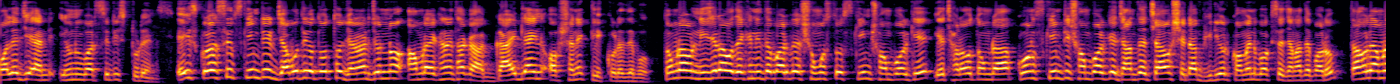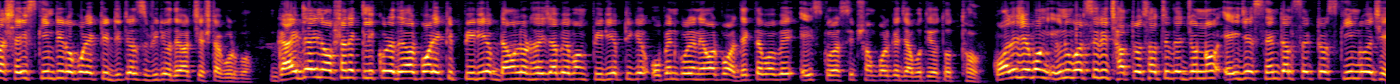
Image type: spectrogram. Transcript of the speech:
college and university students এই স্কলারশিপ স্কিমটির যাবতীয় তথ্য জানার জন্য আমরা এখানে থাকা গাইডলাইন অপশানে ক্লিক করে দেবো। তোমরাও নিজেরাও দেখে নিতে পারবে সমস্ত স্কিম সম্পর্কে। এছাড়াও তোমরা কোন স্কিমটি সম্পর্কে জানতে চাও সেটা ভিডিওর কমেন্ট বক্সে জানাতে পারো। তাহলে আমরা সেই স্কিমটির ওপর একটি ডিটেলস ভিডিও দেওয়ার চেষ্টা করব। গাইডলাইন অপশানে ক্লিক করে দেওয়ার পর একটি পিডিএফ ডাউনলোড হয়ে যাবে এবং পিডিএফটিকে ওপেন করে নেওয়ার পর দেখতে পাবে এই স্কলারশিপ সম্পর্কে যাবতীয় তথ্য। কলেজ এবং ইউনিভার্সিটি ছাত্রছাত্রীদের জন্য এই যে সেন্ট্রাল সেক্টর স্কিম রয়েছে,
